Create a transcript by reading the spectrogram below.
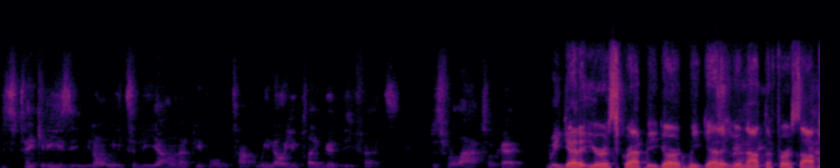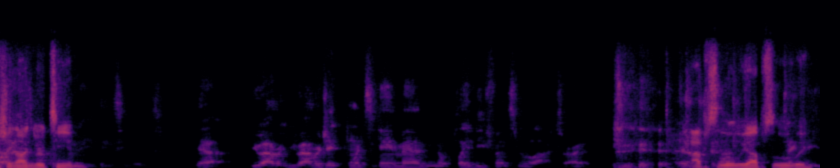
Just take it easy. You don't need to be yelling at people all the time. We know you play good defense. Just relax, okay? We get it. You're a scrappy guard. We get it. You're not the first option yeah, on your Not the way team. he thinks he is. Yeah. You average you average eight points a game, man. You know, play defense and relax, all right? Absolutely, absolutely.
